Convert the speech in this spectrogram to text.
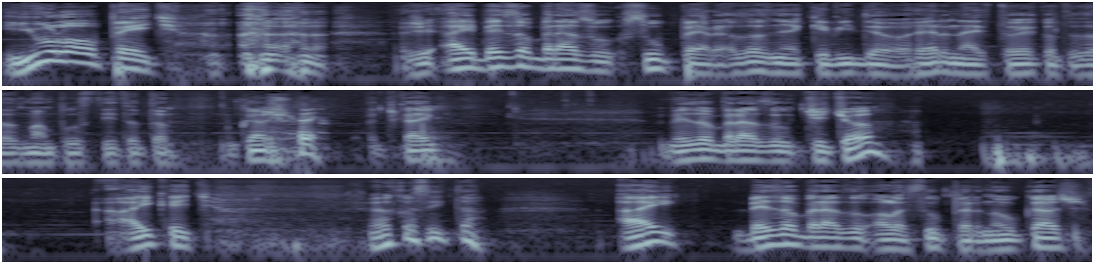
Julo 5. že aj bez obrazu super. A zase nejaké video. Hernaj, to ako to zase mám pustiť toto. Ukáž. Počkaj. Bez obrazu. Či čo? Aj keď... Ako si to? Aj bez obrazu, ale super. No ukáž.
